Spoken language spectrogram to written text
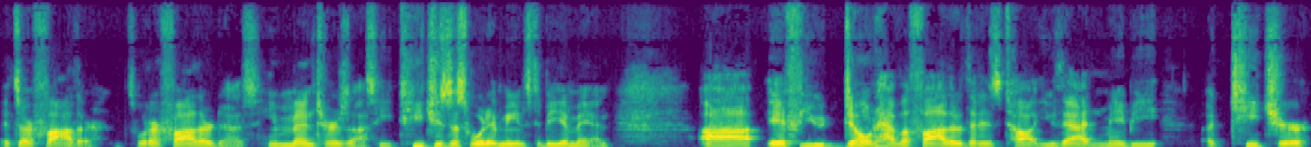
It's our father. It's what our father does. He mentors us, he teaches us what it means to be a man. Uh, if you don't have a father that has taught you that, maybe a teacher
